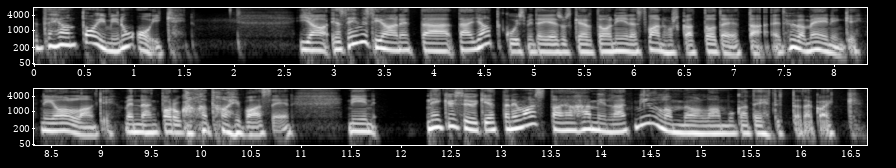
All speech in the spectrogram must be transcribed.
Että he on toiminut oikein. Ja, ja sen sijaan, että tämä jatkuisi, mitä Jeesus kertoo niin, että vanhuskat toteaa, että, että hyvä meininki, niin ollaankin, mennään porukalla taivaaseen, niin ne kysyykin, että ne vastaa ihan hämillä, että milloin me ollaan muka tehty tätä kaikkea.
